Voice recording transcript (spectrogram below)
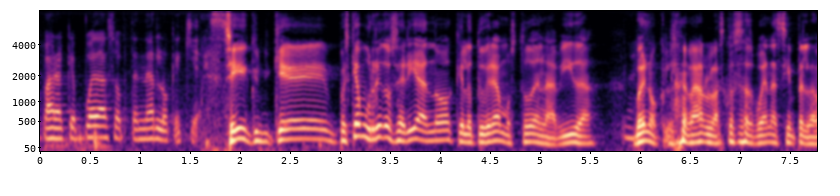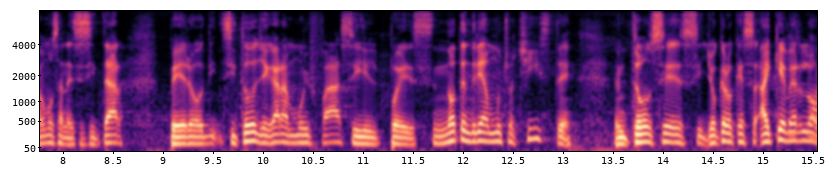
para que puedas obtener lo que quieres. Sí, que, pues qué aburrido sería, ¿no? Que lo tuviéramos todo en la vida Bueno, claro, las cosas buenas siempre las vamos a necesitar, pero si todo llegara muy fácil, pues no tendría mucho chiste. Entonces, yo creo que hay que verlo.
